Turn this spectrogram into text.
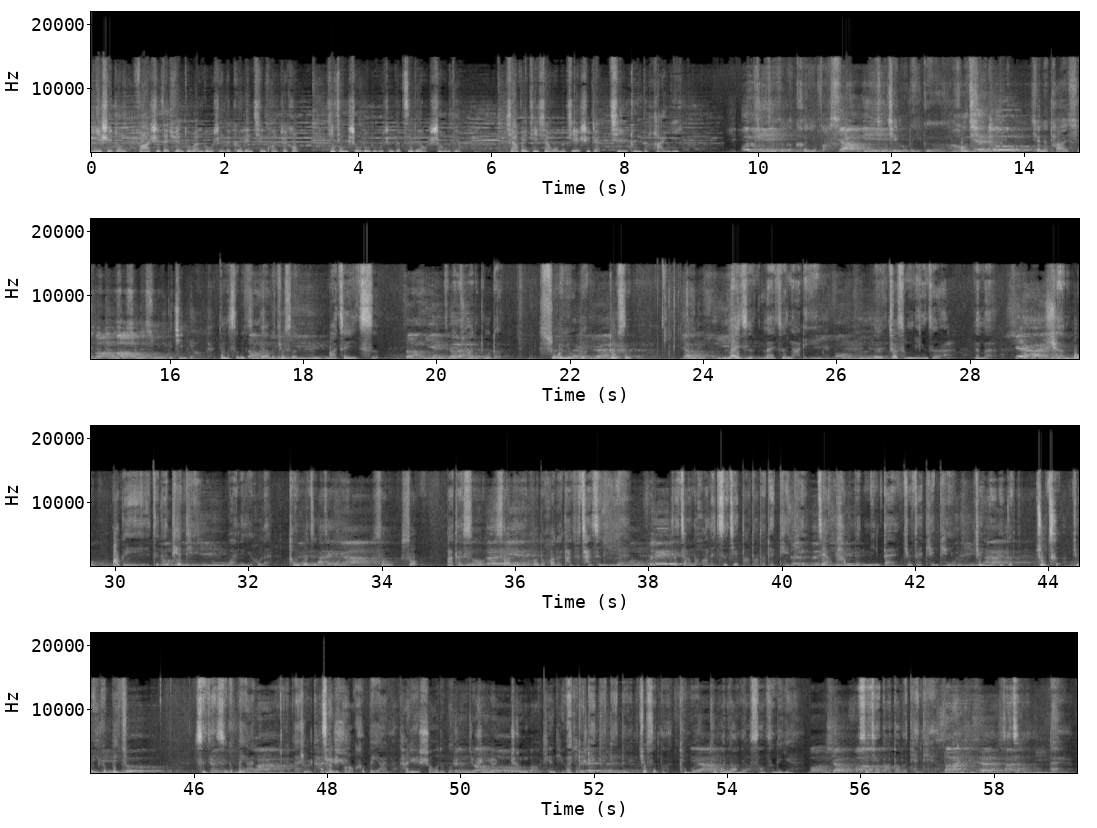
仪式中，法师在宣读完陆生的个人情况之后，即将受录陆生的资料烧掉。夏维基向我们解释着其中的含义。这这个科仪法师已经进入了一个后期了。现在他现在他是现在属于一个竞标。那么什么竞标呢？就是把这一次这个传渡的所有的度生，他们来自来自哪里，呃，叫什么名字？那么全部报给这个天庭。完了以后呢，通过这个这个烧烧。把它烧烧了以后的话呢，它就产生了烟。这这样的话呢，直接达到它的天庭，这样他们的名单就在天庭就有一个注册，就一个备注，实际上是个备案，就是他这个呈报和备案的。他这个烧的过程就是一个呈报天庭的，过对程。对对对对，就是呢，通过通过袅袅上升的烟，直接达到了天庭，是这样，哎。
